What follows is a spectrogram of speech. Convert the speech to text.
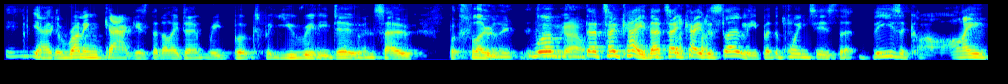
you know the running gag is that I don't read books, but you really do, and so but slowly. Well, that's okay. That's okay. the slowly, but the point is that these are I.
